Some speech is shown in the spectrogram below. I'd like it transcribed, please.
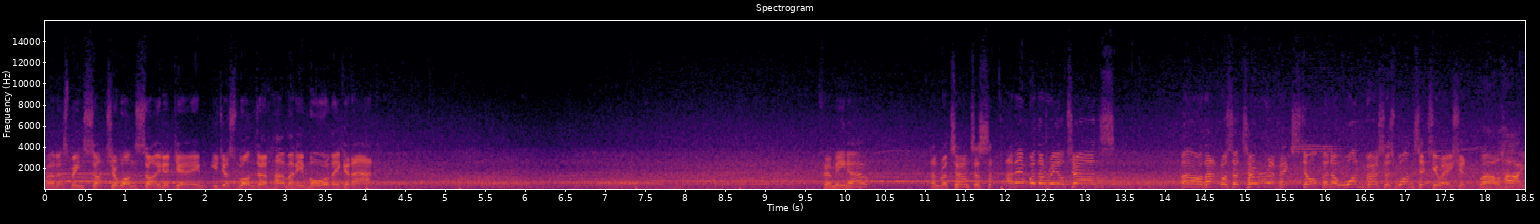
Well, it's been such a one-sided game. You just wonder how many more they could add. Firmino. And return to... And in with a real chance. Oh, that was a terrific stop in a one versus one situation. Well, high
